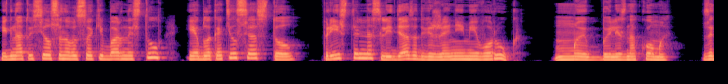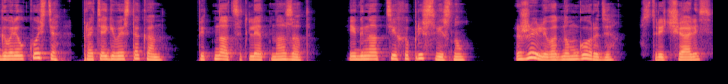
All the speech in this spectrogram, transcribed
Игнат уселся на высокий барный стул и облокотился о стол, пристально следя за движениями его рук. «Мы были знакомы», – заговорил Костя, протягивая стакан. «Пятнадцать лет назад». Игнат тихо присвистнул. «Жили в одном городе, встречались».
